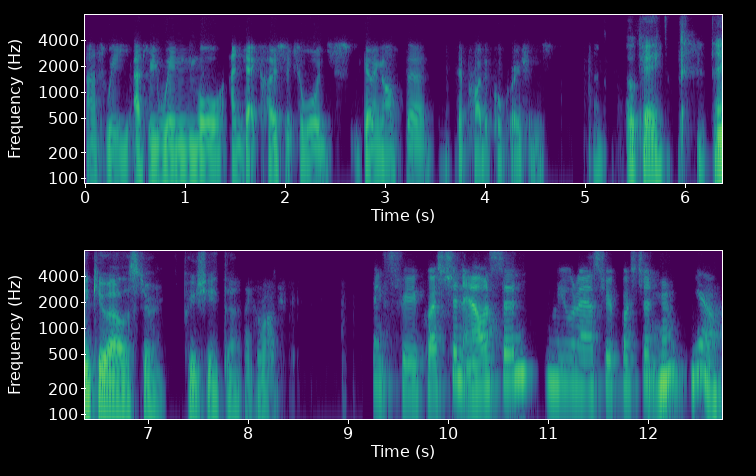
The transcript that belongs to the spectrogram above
as we as we win more and get closer towards going after the private corporations. Okay. Thank you Alistair. Appreciate that. Thank you very much Thanks for your question. Allison, you want to ask your question? Mm-hmm. Yeah.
